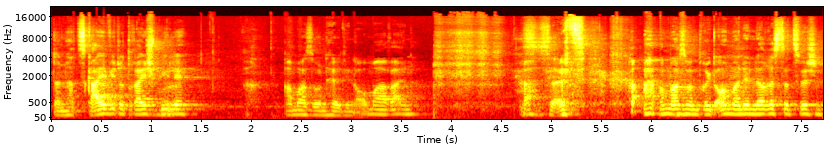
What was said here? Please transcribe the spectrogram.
dann hat Sky wieder drei Spiele. Amazon hält ihn auch mal rein. Das ist halt, Amazon drückt auch mal den Lörres dazwischen.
